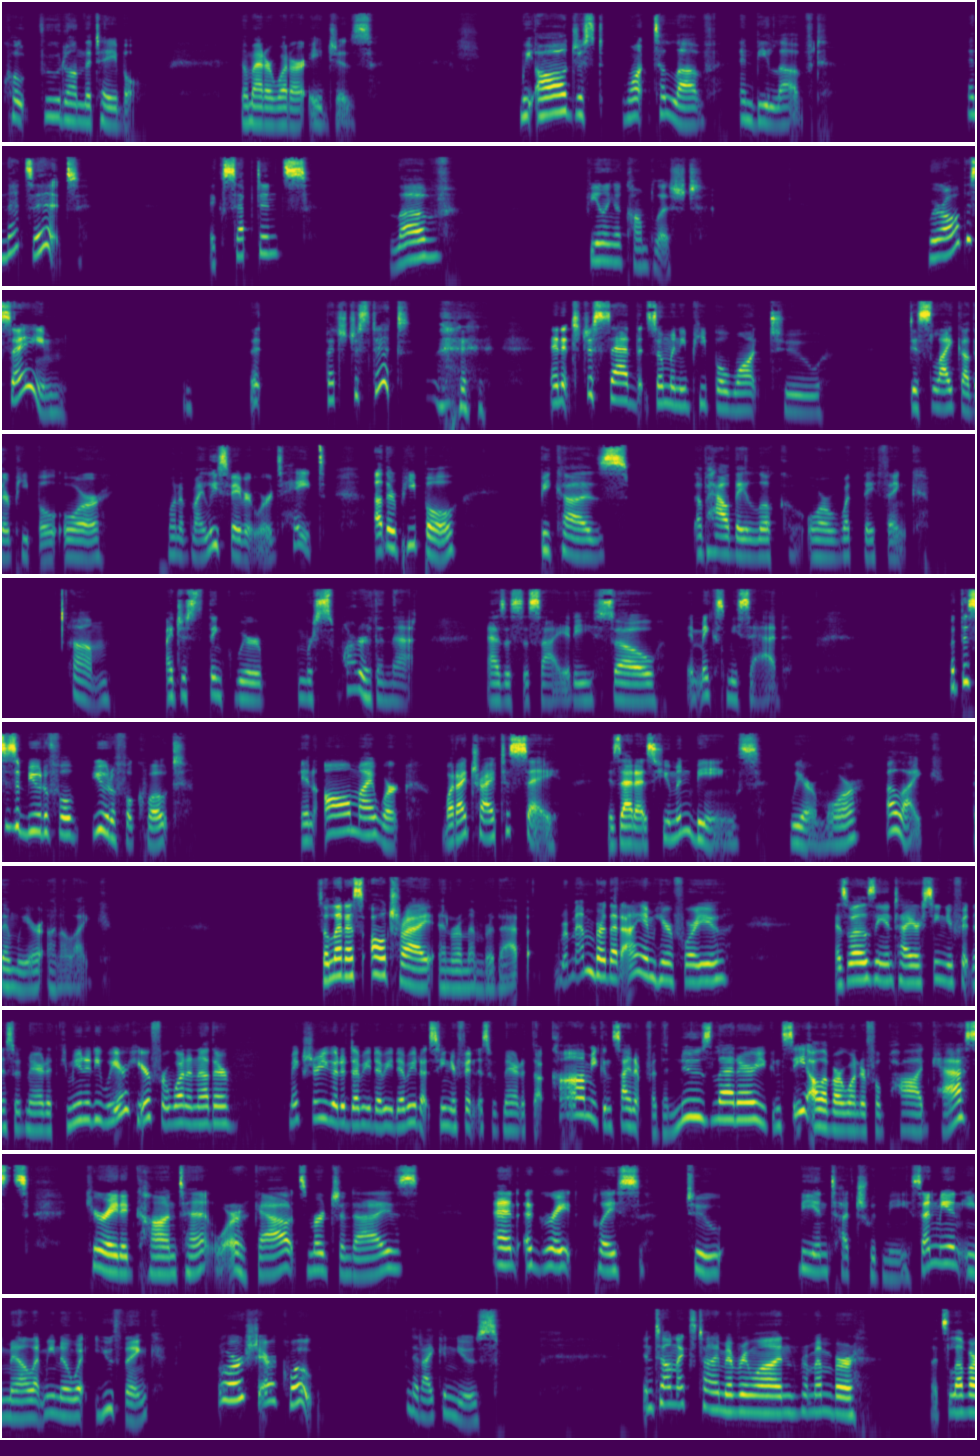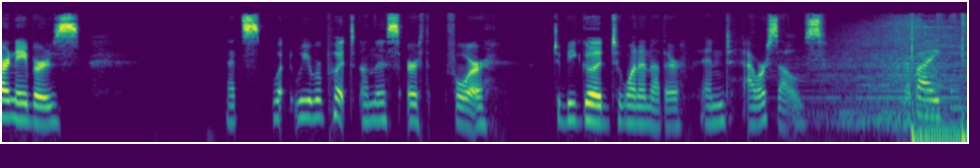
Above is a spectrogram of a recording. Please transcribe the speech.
quote, food on the table, no matter what our age is. We all just want to love and be loved. And that's it. Acceptance, love, feeling accomplished. We're all the same. That that's just it. and it's just sad that so many people want to dislike other people or one of my least favorite words, hate other people because of how they look or what they think. Um I just think we're we're smarter than that as a society. So it makes me sad. But this is a beautiful, beautiful quote. In all my work, what I try to say is that as human beings, we are more alike than we are unalike. So let us all try and remember that. But remember that I am here for you, as well as the entire Senior Fitness with Meredith community. We are here for one another make sure you go to www.seniorfitnesswithmeredith.com. You can sign up for the newsletter. You can see all of our wonderful podcasts, curated content, workouts, merchandise, and a great place to be in touch with me. Send me an email. Let me know what you think, or share a quote that I can use. Until next time, everyone, remember let's love our neighbors that's what we were put on this earth for to be good to one another and ourselves. Bye bye.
